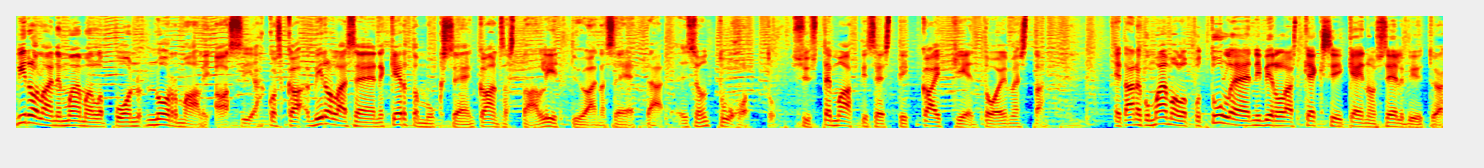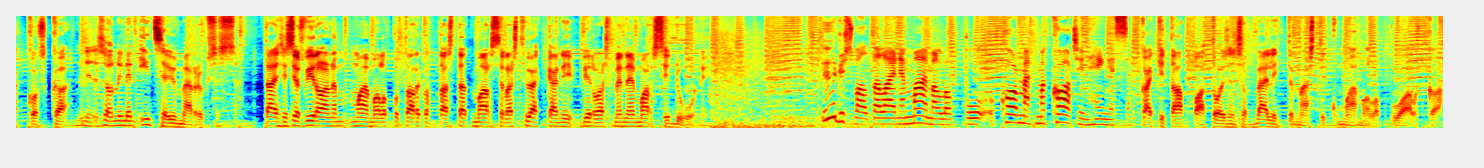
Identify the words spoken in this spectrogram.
Virolainen maailmanloppu on normaali asia, koska virolaiseen kertomukseen kansastaan liittyy aina se, että se on tuhottu systemaattisesti kaikkien toimesta. Että aina kun maailmanloppu tulee, niin virolaiset keksii keinon selviytyä, koska se on niiden itseymmärryksessä. Tai siis jos virallinen maailmanloppu tarkoittaa sitä, että marssilaiset hyökkää, niin virolaiset menee marssiduuniin. Yhdysvaltalainen maailmanloppu Cormac McCartin hengessä. Kaikki tappaa toisensa välittömästi, kun maailmanloppu alkaa.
